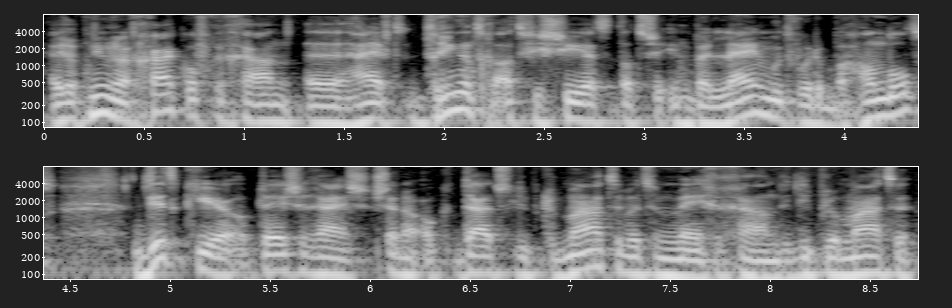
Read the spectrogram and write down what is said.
Hij is opnieuw naar Kharkov gegaan. hij heeft dringend geadviseerd dat ze in Berlijn moet worden behandeld. Dit keer op deze reis zijn er ook Duitse diplomaten met hem meegegaan. Die diplomaten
